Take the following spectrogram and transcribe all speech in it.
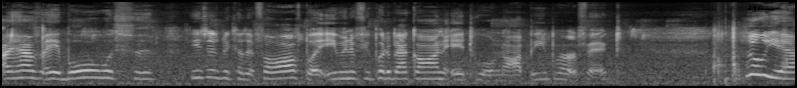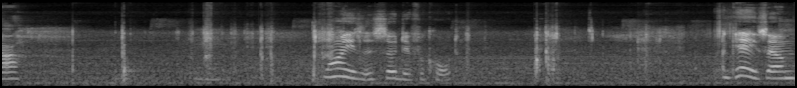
I have a bowl with the pieces because it fell off. But even if you put it back on, it will not be perfect. So yeah. Why is this so difficult? Okay, so I'm there.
